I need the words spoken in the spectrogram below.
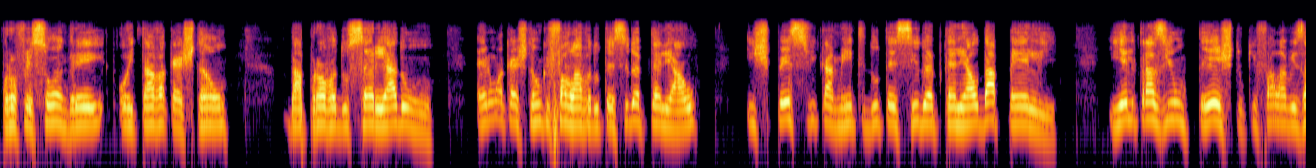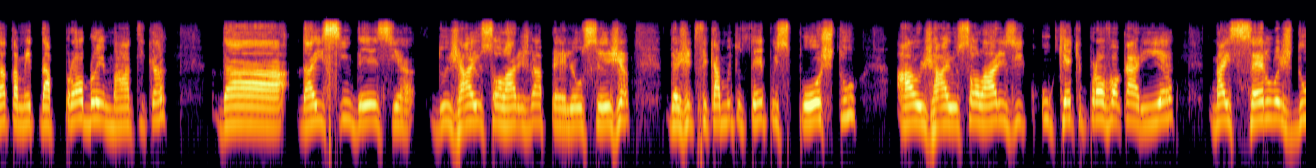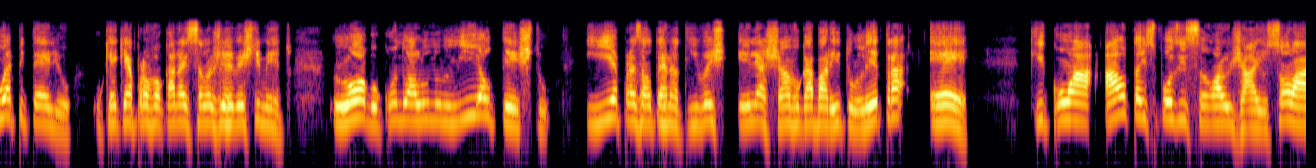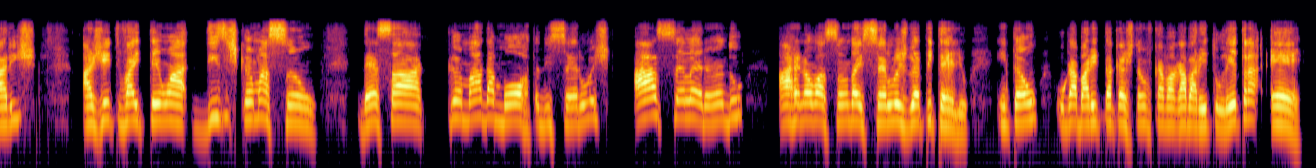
Professor Andrei, oitava questão da prova do seriado 1. Era uma questão que falava do tecido epitelial, especificamente do tecido epitelial da pele. E ele trazia um texto que falava exatamente da problemática da, da incidência dos raios solares na pele, ou seja, da gente ficar muito tempo exposto aos raios solares e o que é que provocaria nas células do epitélio, o que é que ia provocar nas células de revestimento. Logo, quando o aluno lia o texto e ia para as alternativas, ele achava o gabarito letra E, que com a alta exposição aos raios solares, a gente vai ter uma desescamação dessa camada morta de células, acelerando a renovação das células do epitélio. Então, o gabarito da questão ficava gabarito letra E.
